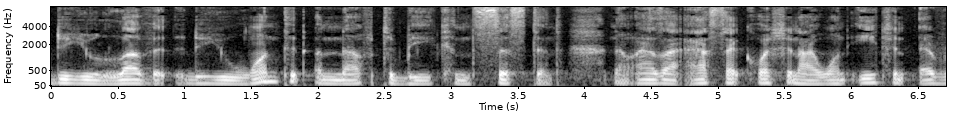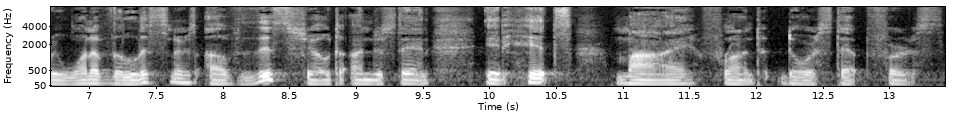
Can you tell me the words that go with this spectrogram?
Do you love it? Do you want it enough to be consistent? Now, as I ask that question, I want each and every one of the listeners of this show to understand it hits my front doorstep first.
